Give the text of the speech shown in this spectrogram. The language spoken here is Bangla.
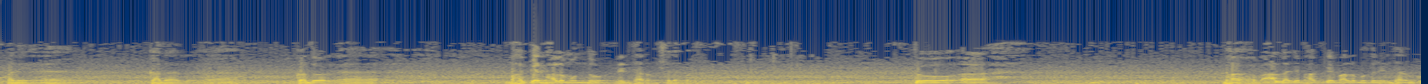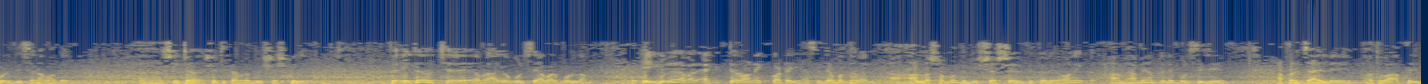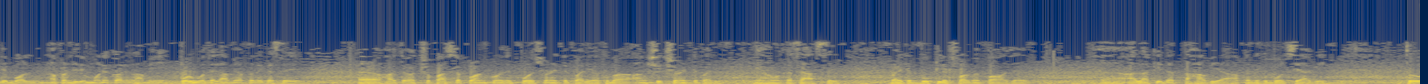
মানে কাদার কাদর ভাগ্যের ভালো মন্দ নির্ধারণ, সেটা তো আল্লাহ যে ভাগ্যের ভালো মতো নির্ধারণ করে দিয়েছেন আমাদের সেটা, সেটিতে আমরা বিশ্বাস করি। তো এটা হচ্ছে, আমরা আগেও বলছি, আবার বললাম। এইগুলোর আবার এক একটার অনেক কটাই আছে। যেমন ধরেন, আল্লাহ সম্বন্ধে বিশ্বাসের ভিতরে অনেক, আমি আপনাদের বলছি যে, আপনারা চাইলে, অথবা আপনি যদি বলেন, আপনারা যদি মনে করেন, আমি পড়ব, তাহলে আমি আপনাদের কাছে হয়তো একশো পাঁচটা পয়েন্ট করে পড়ে শোনাতে পারি, অথবা আংশিক শোনাতে পারি আমার কাছে আছে, বা এটা বুকলেট ফর্মে পাওয়া যায়। আল্লাকিদার তাহাবিয়া আপনাদেরকে বলছি আগে। তো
